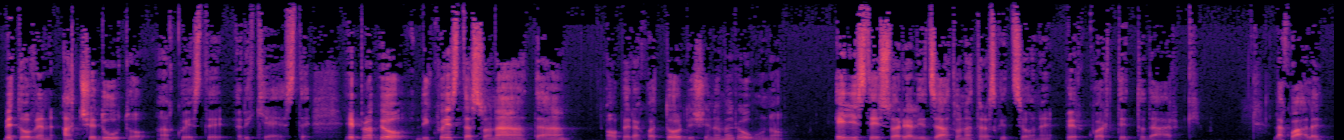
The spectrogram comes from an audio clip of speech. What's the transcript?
Beethoven ha ceduto a queste richieste. E proprio di questa sonata, opera 14 numero 1, egli stesso ha realizzato una trascrizione per quartetto d'archi, la quale,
